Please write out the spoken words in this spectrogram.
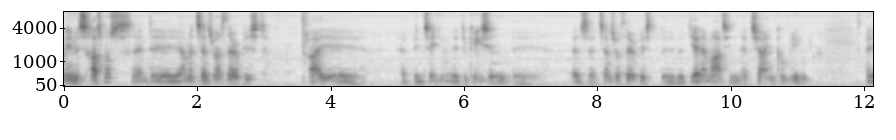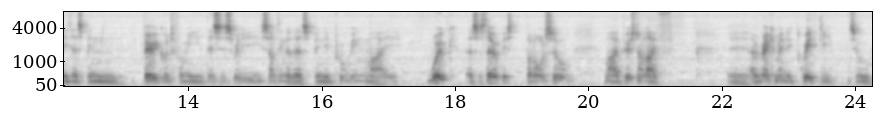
name is Rasmus and uh, I'm a tantra therapist. I uh, have been taking the education uh, as a tantra therapist uh, with Diana Martin at Shine Copenhagen and it has been very good for me. This is really something that has been improving my work as a therapist but also my personal life. Uh, I recommend it greatly to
